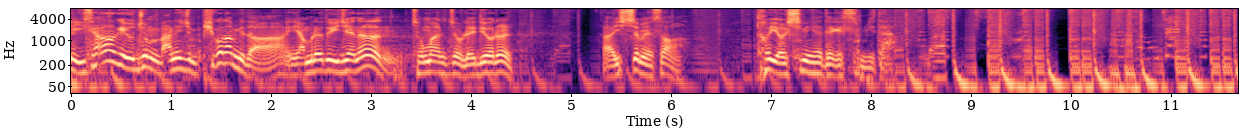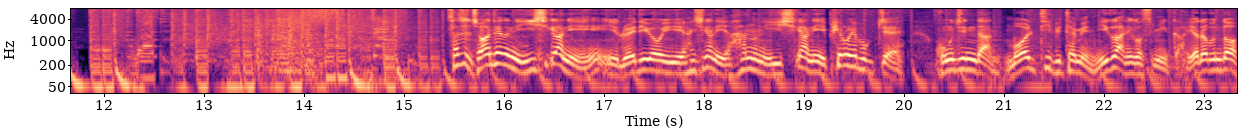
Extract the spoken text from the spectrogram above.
이상하게 요즘 많이 좀 피곤합니다 아무래도 이제는 정말 저 라디오를 아, 이 시점에서 더 열심히 해야 되겠습니다 사실 저한테는 이 시간이 이 라디오 이 한 시간이 하는 이 시간이 피로 회복제, 공진단, 멀티 비타민 이거 아니겠습니까? 여러분도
